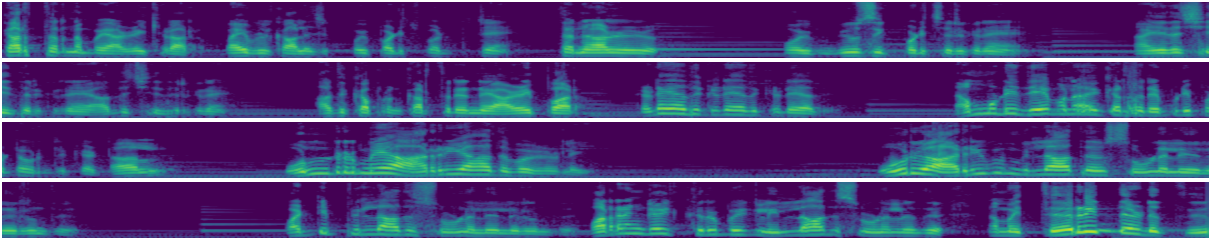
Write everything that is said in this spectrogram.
கர்த்தர் நம்மை அழைக்கிறார். பைபிள் காலேஜுக்கு போய் படித்து படுத்துட்டேன் இத்தனை நாள் போய் மியூசிக் படிச்சிருக்கிறேன். நான் இதை செய்திருக்கிறேன்? அதை செய்திருக்கிறேன். அதுக்கப்புறம் கர்த்தர் என்னை அழைப்பார். கிடையாது கிடையாது கிடையாது. நம்முடைய தேவநாய கர்த்தர் எப்படிப்பட்டவர் என்று கேட்டால் ஒன்றுமே அறியாதவர்களை ஒரு அறிவும் இல்லாத சூழ்நிலையிலிருந்து படிப்பில்லாத சூழ்நிலையிலிருந்து வரங்கள் கிருபைகள் இல்லாத சூழ்நிலையிலிருந்து நம்மை தெரிந்தெடுத்து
